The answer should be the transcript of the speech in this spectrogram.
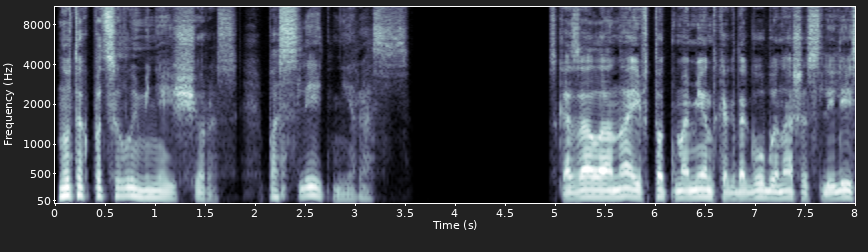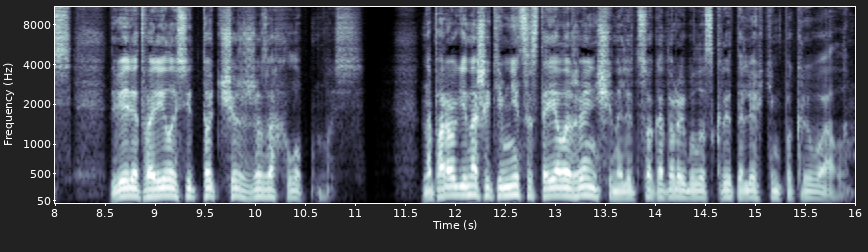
Ну так поцелуй меня еще раз, последний раз. Сказала она, и в тот момент, когда губы наши слились, дверь отворилась и тотчас же захлопнулась. На пороге нашей темницы стояла женщина, лицо которой было скрыто легким покрывалом.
